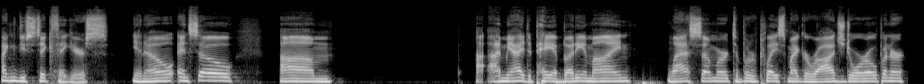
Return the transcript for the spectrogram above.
I can do stick figures, you know, and so, um, I mean, I had to pay a buddy of mine last summer to replace my garage door opener.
